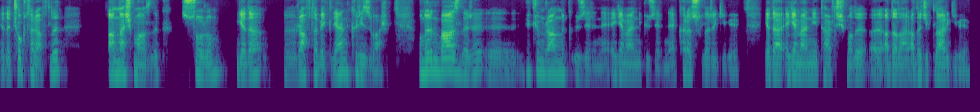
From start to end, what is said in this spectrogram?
ya da çok taraflı anlaşmazlık, sorun ya da rafta bekleyen kriz var. Bunların bazıları e, hükümranlık üzerine, egemenlik üzerine, karasuları gibi ya da egemenliği tartışmalı e, adalar, adacıklar gibi.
